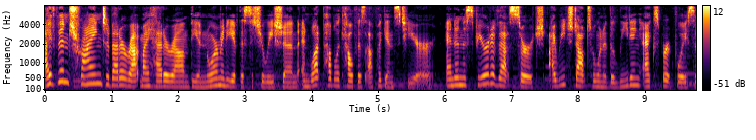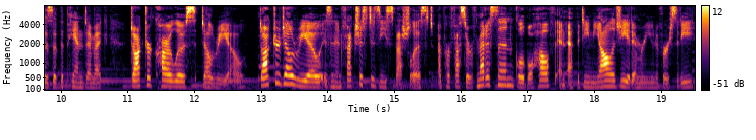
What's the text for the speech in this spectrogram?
I've been trying to better wrap my head around the enormity of the situation and what public health is up against here, and in the spirit of that search, I reached out to one of the leading expert voices of the pandemic, Dr. Carlos Del Rio. Dr. Del Rio is an infectious disease specialist, a professor of medicine, global health, and epidemiology at Emory University,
